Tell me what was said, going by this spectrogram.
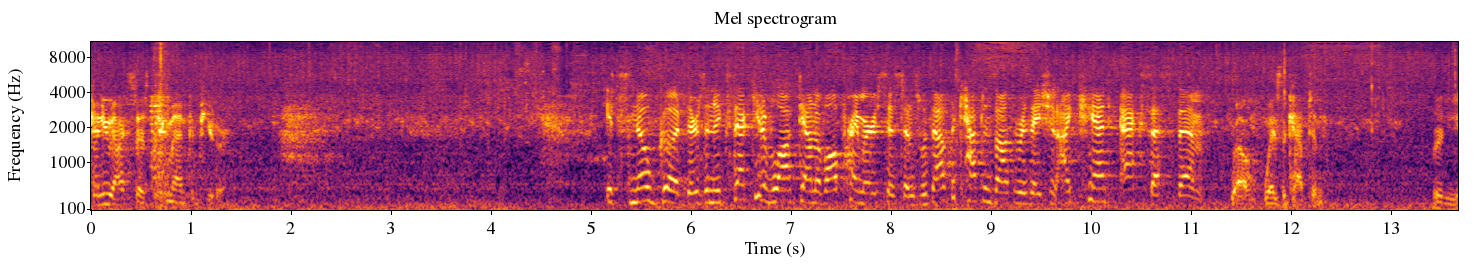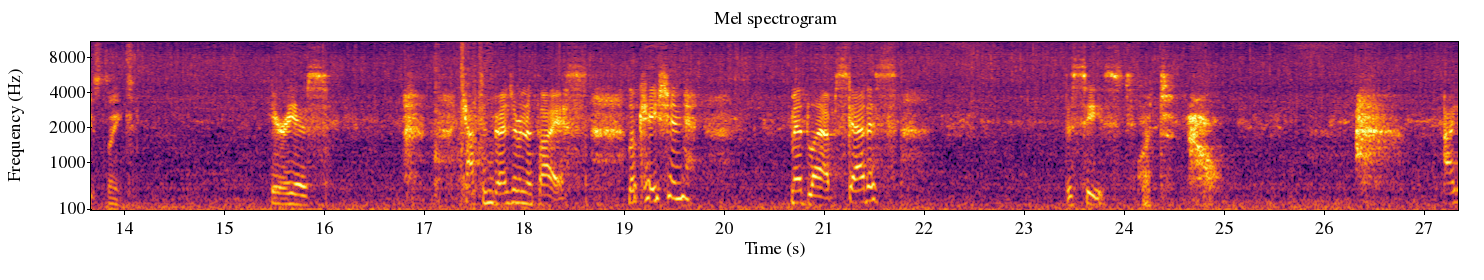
Can you access the command computer? It's no good. There's an executive lockdown of all primary systems. Without the captain's authorization, I can't access them. Well, where's the captain? Where do you think? Here he is. Captain Benjamin Mathius. Location? Med lab. Status? Deceased. What? How? I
